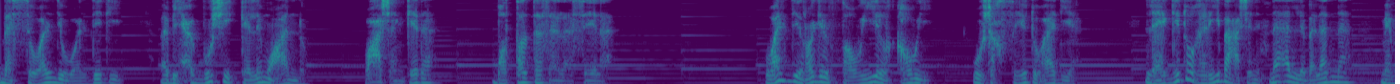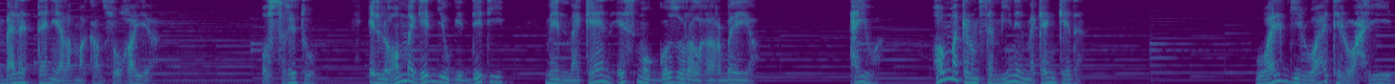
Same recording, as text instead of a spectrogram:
بس والدي ووالدتي ما بيحبوش يتكلموا عنه وعشان كده بطلت أسأل أسئلة. والدي راجل طويل قوي وشخصيته هادية لهجته غريبة عشان اتنقل لبلدنا من بلد تانية لما كان صغير. أسرته اللي هم جدي وجدتي من مكان اسمه الجزر الغربية. أيوة هم كانوا مسمين المكان كده. والدي الوقت الوحيد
